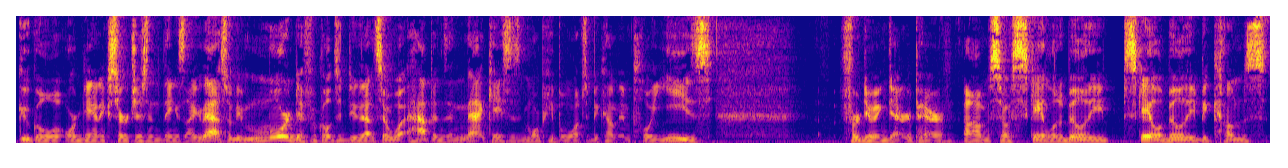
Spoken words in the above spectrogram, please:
Google organic searches and things like that so it'd be more difficult to do that so what happens in that case is more people want to become employees for doing dent repair um, so scalability scalability becomes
